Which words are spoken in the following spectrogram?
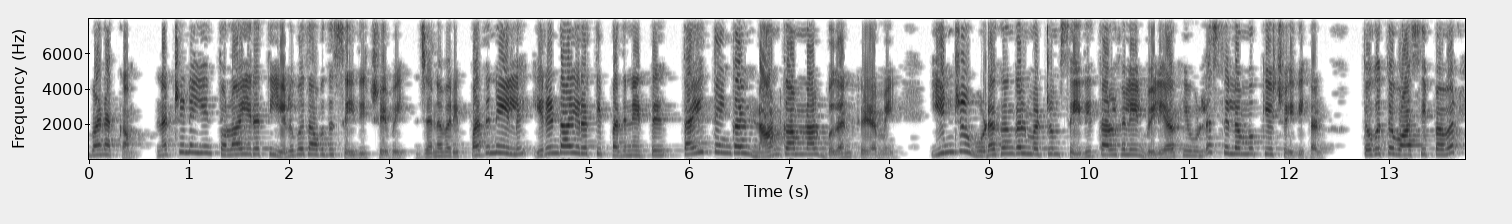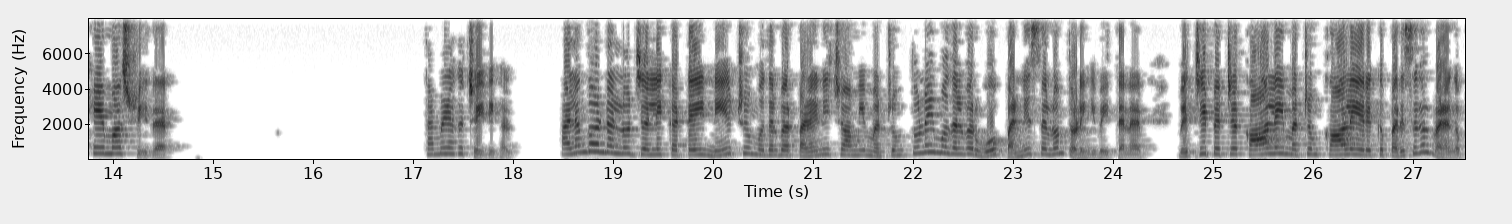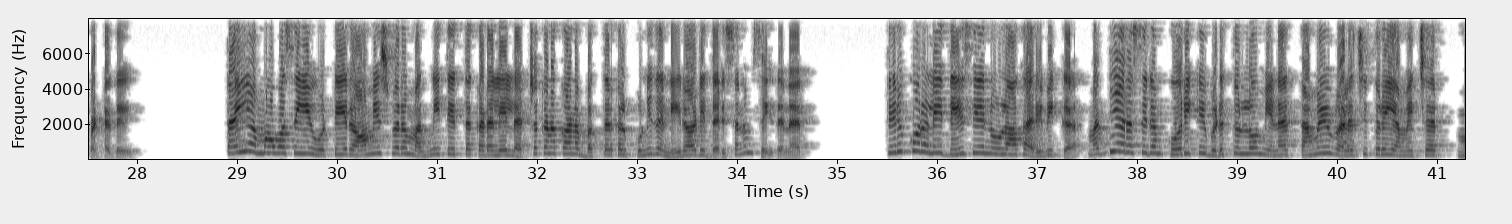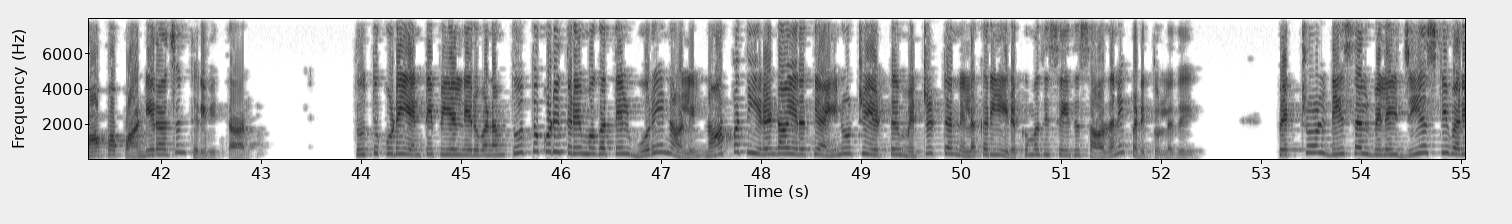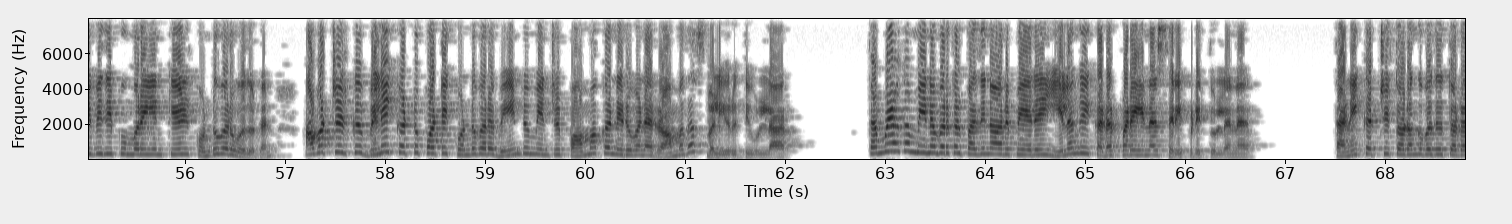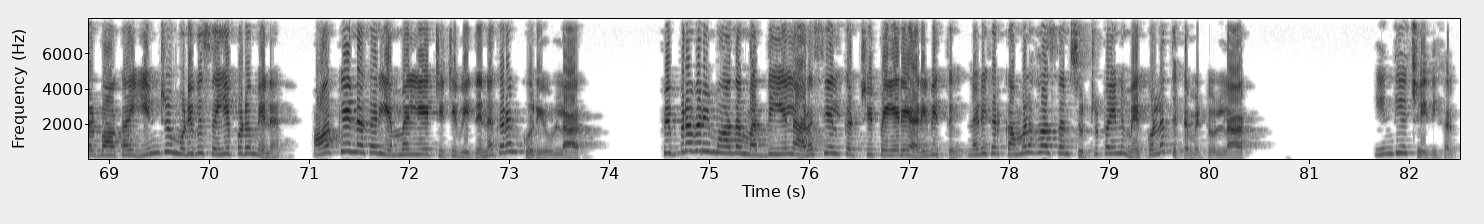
வணக்கம். நற்றினையின் தொள்ளாயிரத்தி எழுபதாவது செய்தி சேவை. ஜனவரி பதினேழு இரண்டாயிரத்தி பதினெட்டு தைத்தெங்கல் நான்காம் நாள் புதன்கிழமை. இன்று ஊடகங்கள் மற்றும் செய்தித்தாள்களில் வெளியாகியுள்ள சில முக்கிய செய்திகள். தொகுத்து வாசிப்பவர் ஹேமா ஸ்ரீதர். தமிழக செய்திகள். அலங்காநல்லூர் ஜல்லிக்கட்டை நேற்று முதல்வர் பழனிசாமி மற்றும் துணை முதல்வர் ஓ பன்னீர்செல்வம் தொடங்கி வைத்தனர். வெற்றி பெற்ற காலை மற்றும் காலையருக்கு பரிசுகள் வழங்கப்பட்டது. தை அமாவாசையை ஒட்டி ராமேஸ்வரம் அக்னி தீர்த்த கடலில் லட்சக்கணக்கான பக்தர்கள் புனித நீராடி தரிசனம் செய்தனர். திருக்குறளை தேசிய நூலாக அறிவிக்க மத்திய அரசிடம் கோரிக்கை விடுத்துள்ளோம் என தமிழ் வளர்ச்சித்துறை அமைச்சர் மாப்பா பாண்டியராஜன் தெரிவித்தார். தூத்துக்குடி என்டிபிஎல் நிறுவனம் தூத்துக்குடி துறைமுகத்தில் ஒரே நாளில் நாற்பத்தி இரண்டாயிரத்தி ஐநூற்றி எட்டு மெட்ரிக் டன் நிலக்கரியை இறக்குமதி செய்து சாதனை படைத்துள்ளது. பெட்ரோல் டீசல் விலை ஜிஎஸ்டி வரி விதிப்பு முறையின் கீழ் கொண்டு வருவதுடன் அவற்றிற்கு விலை கட்டுப்பாட்டை கொண்டு வர வேண்டும் என்று பாமக நிறுவனர் ராமதாஸ் வலியுறுத்தியுள்ளார். தமிழக மீனவர்கள் பதினாறு பேரை இலங்கை கடற்படையினர் சிறைப்பிடித்துள்ளனர். தனி கட்சி தொடங்குவது தொடர்பாக இன்று முடிவு செய்யப்படும் என R K Nagar MLA TTV Dhinakaran கூறியுள்ளார். பிப்ரவரி மாதம் மத்தியில் அரசியல் கட்சி பெயரை அறிவித்து நடிகர் கமல்ஹாசன் சுற்றுப்பயணம் மேற்கொள்ள திட்டமிட்டுள்ளார். இந்திய செய்திகள்.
